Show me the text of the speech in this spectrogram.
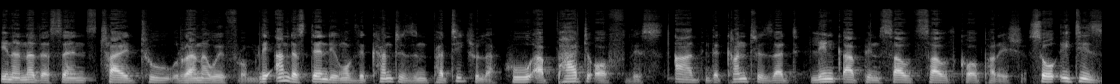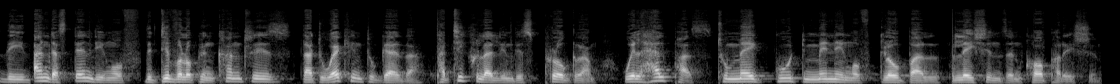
in another sense, try to run away from it. The understanding of the countries in particular who are part of this are the countries that link up in South-South cooperation. So it is the understanding of the developing countries that working together, particularly in this program, will help us to make good meaning of global relations and cooperation.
